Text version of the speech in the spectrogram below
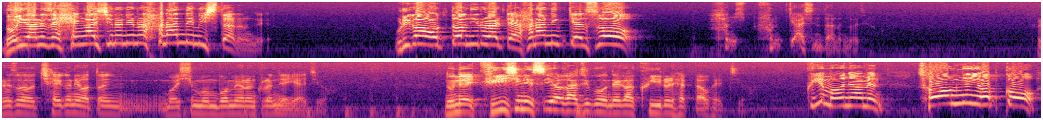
너희 안에서 행하시는 이는 하나님이시다는 거예요. 우리가 어떤 일을 할 때 하나님께서 함께 하신다는 거죠. 그래서 최근에 어떤 뭐 신문 보면은 그런 얘기하죠. 눈에 귀신이 쓰여 가지고 내가 그 일을 했다고 했지요. 그게 뭐냐면 성령이 없고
